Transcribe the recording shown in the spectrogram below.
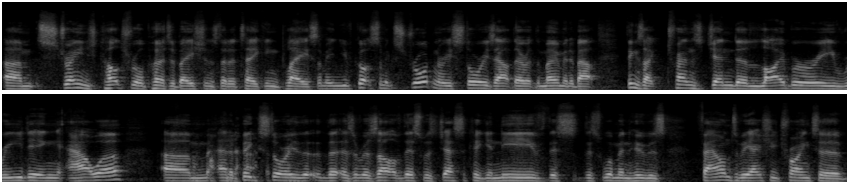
um, strange cultural perturbations that are taking place. I mean, you've got some extraordinary stories out there at the moment about things like transgender library reading hour. Um, and a big story that, that, as a result of this was Jessica Yaniv, this, this woman who was found to be actually trying to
